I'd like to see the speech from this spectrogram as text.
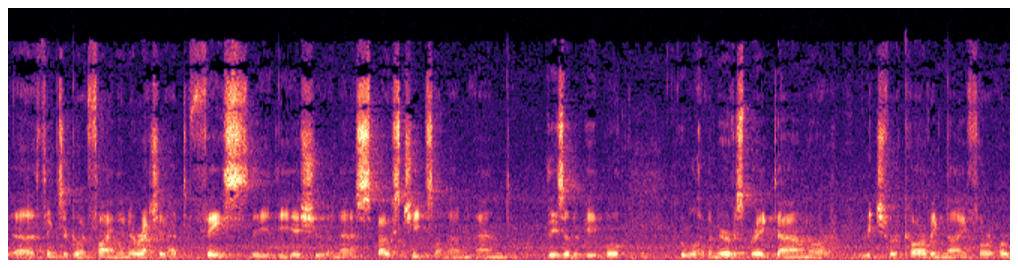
Uh, things are going fine, they never actually had to face the, the issue, and then a spouse cheats on them, and these are the people who will have a nervous breakdown or reach for a carving knife or, or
